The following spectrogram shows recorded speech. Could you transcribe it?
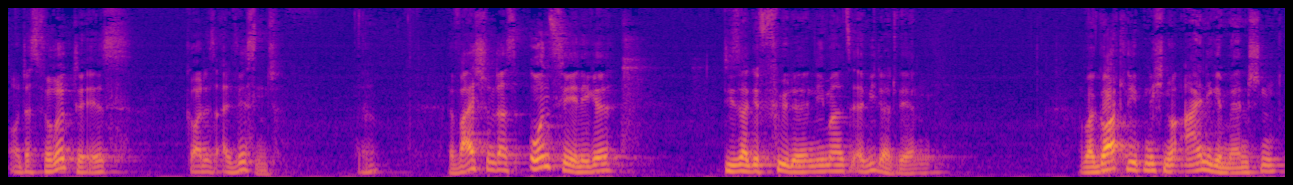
Und das Verrückte ist, Gott ist allwissend. Ja? Er weiß schon, dass unzählige dieser Gefühle niemals erwidert werden. Aber Gott liebt nicht nur einige Menschen,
